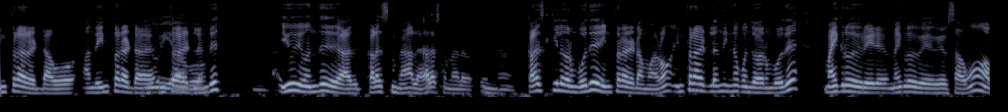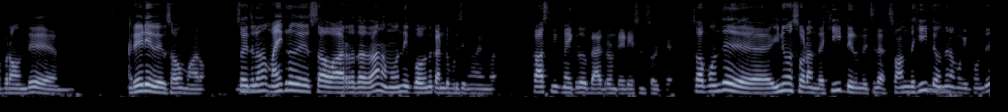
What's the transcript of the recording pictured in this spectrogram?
இன்ஃப்ராரெட்டாவோ அந்த இன்ஃப்ராரெட் இருந்து யூவி வந்து அது கலர்ஸ்க்கு மேல. கலர்ஸ்க்கு மேல ஓகே கலர்ஸ்க்கு கீழே வரும்போது இன்ஃப்ராரெட்டா மாறும். இன்ஃப்ராரெட்ல இருந்து இன்னும் கொஞ்சம் வரும்போது மைக்ரோவேவ் ரேடியோ மைக்ரோவேவ் வேவ்ஸ் ஆகும் அப்புறம் வந்து ரேடியோ வேவ்ஸாகவும் மாறும். ஸோ இதுல வந்து மைக்ரோவேவ்ஸா வர்றதை தான் நம்ம வந்து இப்போ வந்து கண்டுபிடிச்சிருக்காங்க இவங்க. காஸ்மிக் மைக்ரோ பேக்ரவுண்ட் ரேடியேஷன் சொல்லிட்டு. ஸோ அப்போ வந்து யூனிவர்ஸோட அந்த ஹீட் இருந்துச்சுல. ஸோ அந்த ஹீட்டை வந்து நமக்கு இப்போ வந்து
